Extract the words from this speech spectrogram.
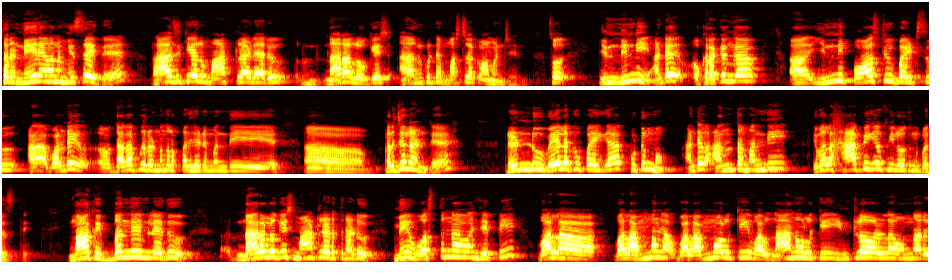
సరే నేనేమన్నా మిస్ అయితే రాజకీయాలు మాట్లాడారు నారా లోకేష్ అని అనుకుంటే మస్ట్గా కామెంట్ చేయండి. సో నిన్ని అంటే ఒక రకంగా ఇన్ని పాజిటివ్ బైట్స్ వాళ్ళే దాదాపుగా రెండు వందల పదిహేడు మంది ప్రజలంటే రెండు వేలకు పైగా కుటుంబం అంటే అంతమంది ఇవాళ హ్యాపీగా ఫీల్ అవుతున్న పరిస్థితి. మాకు ఇబ్బంది ఏం లేదు. నారా లోకేష్ మాట్లాడుతున్నాడు. మేము వస్తున్నామని చెప్పి వాళ్ళ వాళ్ళ అమ్మ వాళ్ళ అమ్మోళ్ళకి వాళ్ళ నాన్నోళ్ళకి ఇంట్లో వాళ్ళ ఉన్నారు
